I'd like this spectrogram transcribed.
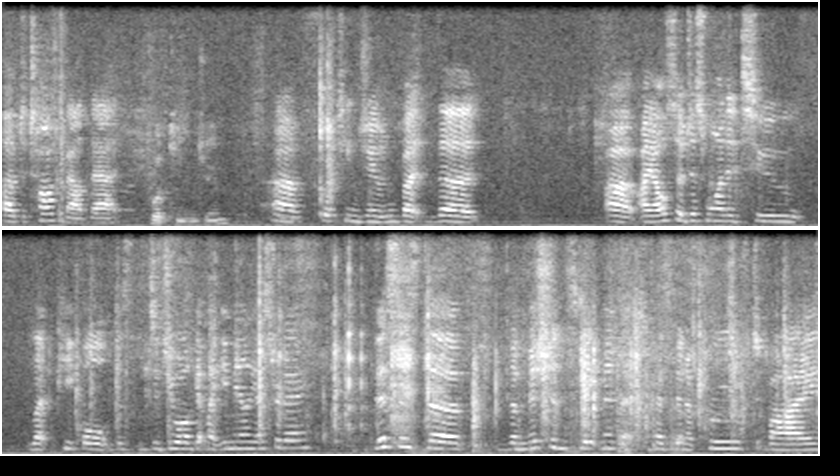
uh, to talk about that, Fourteen June. uh, 14 June, but the, uh, I also just wanted to let people, does- did you all get my email yesterday? This is the, the mission statement that has been approved by,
